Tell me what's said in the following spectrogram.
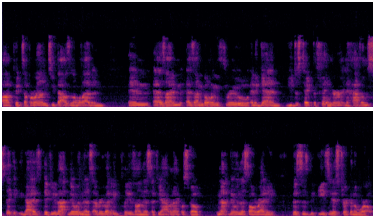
uh, picked up around 2011 and as I'm as I'm going through, and again, you just take the finger and have them stick it. You guys, if you're not doing this, everybody, please on this. If you have an Equiscope, not doing this already. This is the easiest trick in the world.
